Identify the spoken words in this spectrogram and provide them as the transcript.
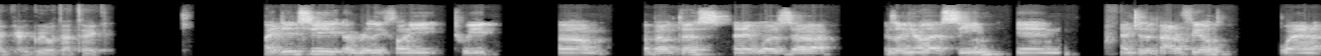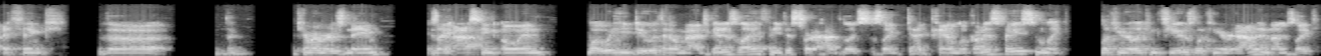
I, I agree with that take. I did see a really funny tweet um, about this, and it was uh, it was like you know that scene in Enter the Battlefield when I think the the I can't remember his name is like asking Owen what would he do without magic in his life, and he just sort of had this, this like deadpan look on his face and like looking really confused, looking around, and I was like,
